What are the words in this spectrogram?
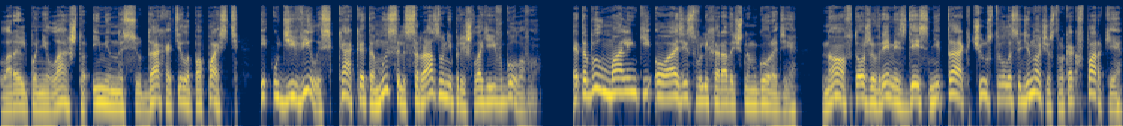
Лорель поняла, что именно сюда хотела попасть, и удивилась, как эта мысль сразу не пришла ей в голову. Это был маленький оазис в лихорадочном городе. Но в то же время здесь не так чувствовалось одиночество, как в парке,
